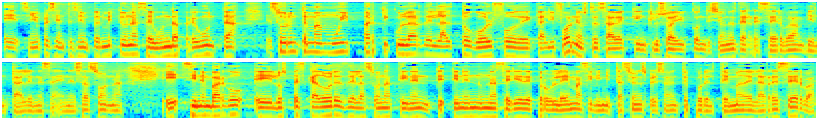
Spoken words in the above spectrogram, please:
Eh, señor presidente, si me permite una segunda pregunta, es sobre un tema muy particular del Alto Golfo de California. Usted sabe que incluso hay condiciones de reserva ambiental en esa, en esa zona. Eh, sin embargo, eh, los pescadores de la zona tienen, tienen una serie de problemas y limitaciones precisamente por el tema de la reserva.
